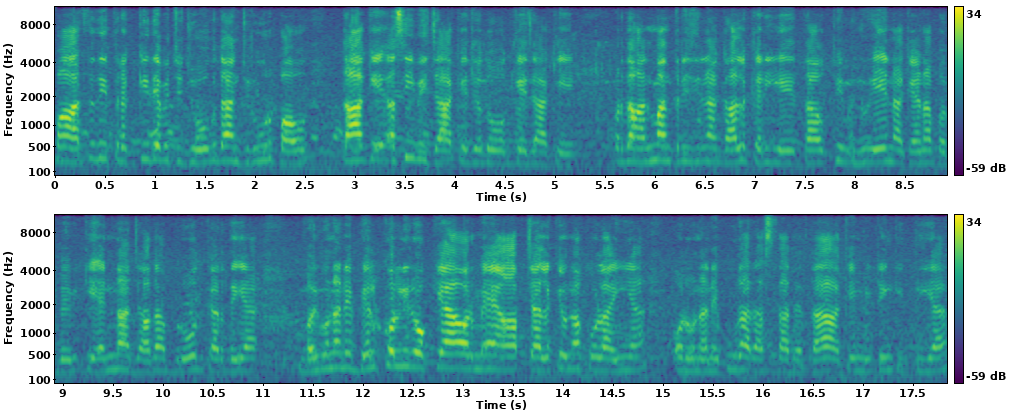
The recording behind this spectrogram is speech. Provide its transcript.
ਭਾਰਤ ਦੀ ਤਰੱਕੀ ਦੇ ਵਿੱਚ ਯੋਗਦਾਨ ਜ਼ਰੂਰ ਪਾਓ ਤਾਂ ਕਿ ਅਸੀਂ ਵੀ ਜਾ ਕੇ ਜਦੋਂ ਅੱਗੇ ਜਾ ਕੇ ਪ੍ਰਧਾਨ ਮੰਤਰੀ ਜੀ ਨਾਲ ਗੱਲ ਕਰੀਏ ਤਾਂ ਉੱਥੇ ਮੈਨੂੰ ਇਹ ਨਾ ਕਹਿਣਾ ਪਵੇ ਵੀ ਕਿ ਇੰਨਾ ਜ਼ਿਆਦਾ ਵਿਰੋਧ ਕਰਦੇ ਆ। ਬਈ ਉਹਨਾਂ ਨੇ ਬਿਲਕੁਲ ਨਹੀਂ ਰੋਕਿਆ ਔਰ ਮੈਂ ਆਪ ਚੱਲ ਕੇ ਉਹਨਾਂ ਕੋਲ ਆਈ ਆ ਔਰ ਉਹਨਾਂ ਨੇ ਪੂਰਾ ਰਸਤਾ ਦਿੱਤਾ, ਆ ਕੇ ਮੀਟਿੰਗ ਕੀਤੀ ਆ।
